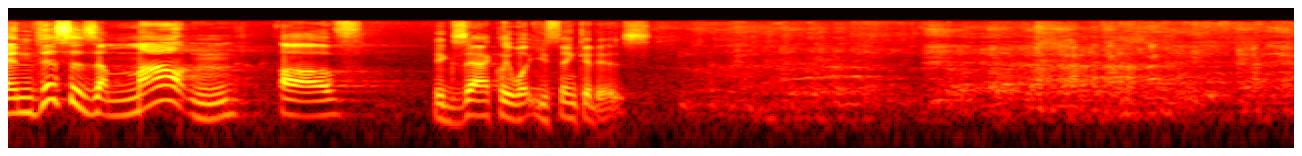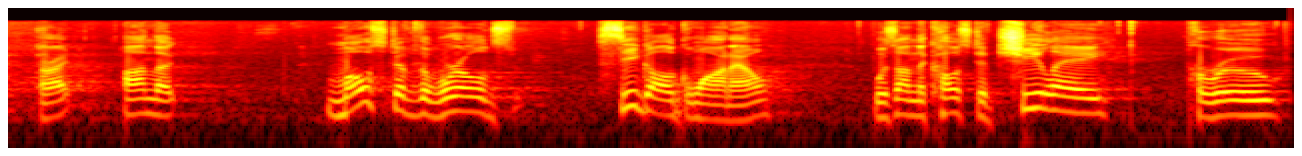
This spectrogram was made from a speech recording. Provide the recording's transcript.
And this is a mountain of exactly what you think it is. All right? On the most of the world's seagull guano was on the coast of Chile, Peru,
